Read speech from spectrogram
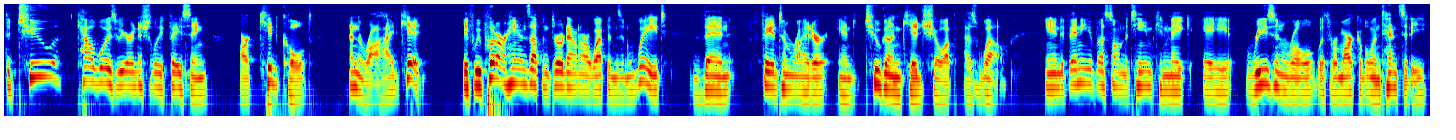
the two cowboys we are initially facing are Kid Colt and the Rawhide Kid. If we put our hands up and throw down our weapons and wait, then Phantom Rider and Two Gun Kid show up as well. And if any of us on the team can make a reason roll with remarkable intensity,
